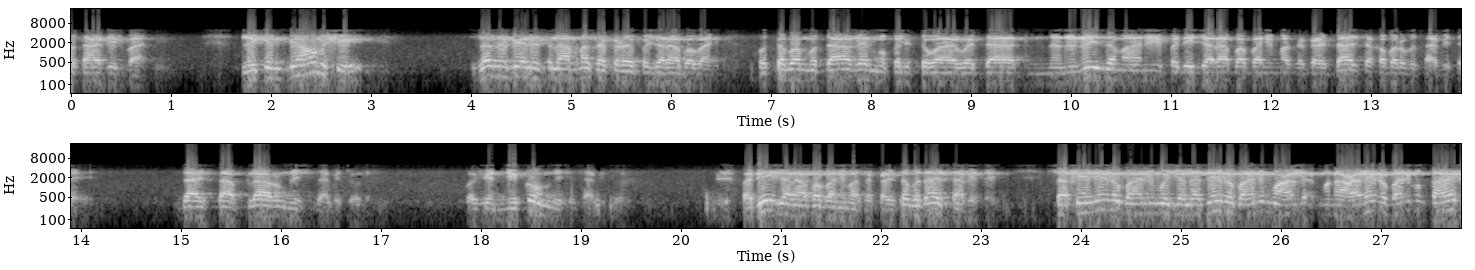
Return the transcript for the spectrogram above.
په تعدیل باندې لیکن بیا هم شي زه نبی علیہ السلام مسه کړه په جرابه باندې خو تبه مدعا غیر مقلد توای و دا نننې زمانه په دې جرابه باندې مسه کړه دا څه خبره به ثابته ده دا استا پلار هم نشي ثابتول په ژوند نیکو هم نشي ثابتول په دې جرابه باندې ما څه کړی ته به دا ثابتې سخینینو باندې مجلدینو باندې منعلینو باندې مون قائل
